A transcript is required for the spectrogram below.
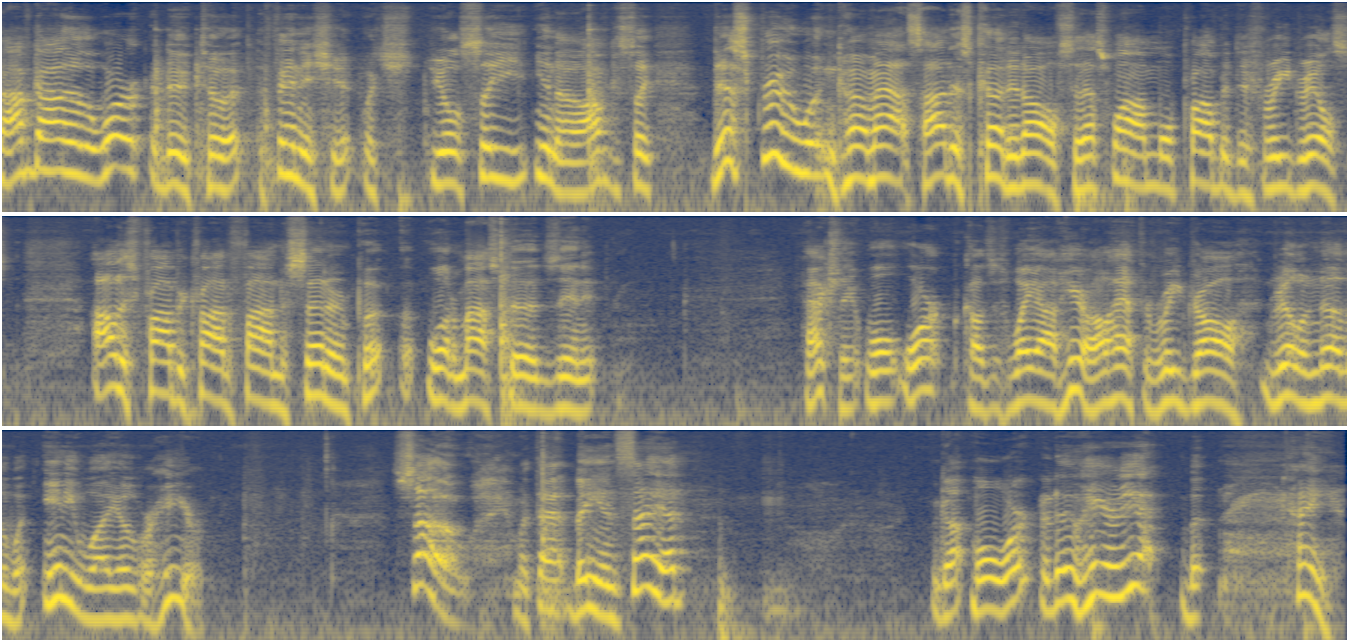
Now I've got other work to do to it to finish it, which you'll see, you know, obviously this screw wouldn't come out, so I just cut it off. So that's why I'm gonna probably just re-drill. I'll just probably try to find the center and put one of my studs in it. Actually, it won't work because it's way out here. I'll have to redraw, drill another one anyway over here. So, with that being said, we got more work to do here yet, but hey,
